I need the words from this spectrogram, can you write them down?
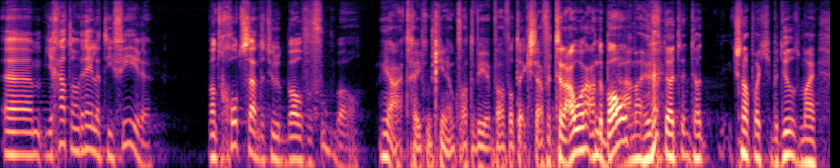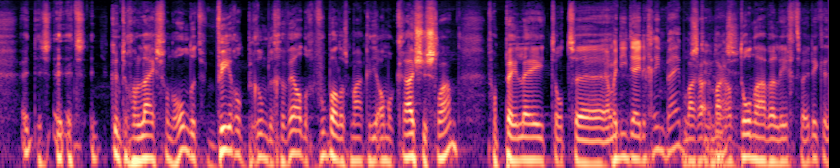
Ehm, je gaat dan relativeren. Want God staat natuurlijk boven voetbal. Ja, het geeft misschien ook wat, weer, wat, wat extra vertrouwen aan de bal. Ja, maar dat, dat, ik snap wat je bedoelt, maar het is, het, het- je kunt toch een lijst van honderd wereldberoemde, geweldige voetballers maken die allemaal kruisjes slaan. Van Pelé tot eh, Ja, maar die deden geen Mara- bijbelstudies. Maradona wellicht, weet ik. Het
